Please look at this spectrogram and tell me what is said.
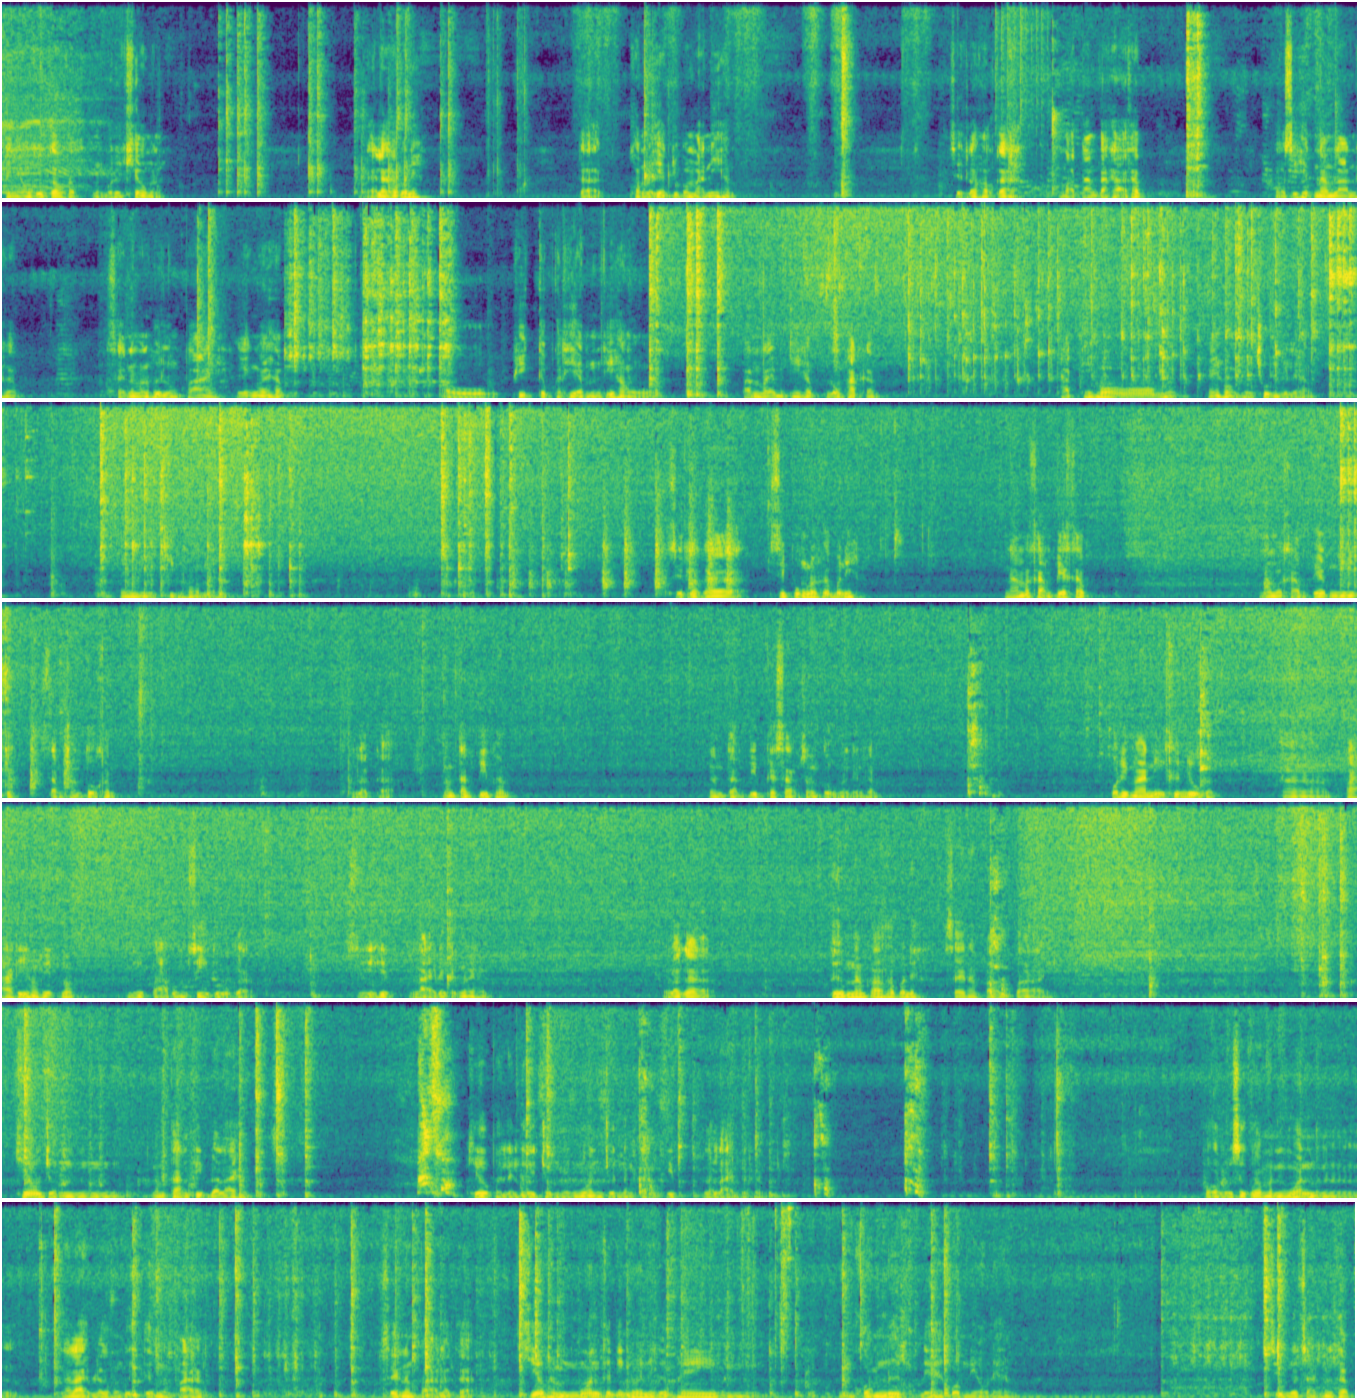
ขยาวคือเก่าครับเหมันบ่ถือเคี้ยวมัน ได้แล้วครับวันนี้ก็ความละเอียดอยู่ประมาณนี้ครับ เสร็จแล้วเขาก็มาตั้งกระทะครับเอาสิเห็ดน้ำร้านครับ ใส่น้ำมันพืชลงไปเล็กน้อยครับ เอาพริกกับกระเทียมที่เราปั่นไว้เมื่อกี้ครับลงผัดครับ ผัดให้หอมครับให้หอมให้ชุนไปเลยครับให้มีกลิ่นหอมนะครับ เสร็จแล้วก็สิปรุงรสครับวันนี้น้ำมะขามเปียกครับ น้ำมะขามเปียกนี่กับสามช้อนโต๊ะครับ แล้วก็น้ำตาลปี๊บครับ น้ำตาลปี๊บก็สามช้อนโต๊ะเหมือนกันครับ ปริมาณนี้ขึ้นอยู่กับปลาที่เราเฮ็ดเนาะนี่ปลาผมสีตัวก็สีเฮ็ดหลายเลยจังหน่อยครับ แล้วก็เติมน้ำเปล่าครับวันนี้ ใส่น้ำปลาลงไป เคี่ยวจนน้ำตาลปี๊บละลายครับ เคี่ยวไปเรื่อยๆจนมันง่วนจนน้ำตาลปี๊บละลายหมดครับ พอรู้สึกว่ามันง่วนมันละลายไปแล้วก็ผมก็อีกเติมน้ำปลาครับ ใส่น้ำปลาแล้วก็เคี่ยวให้มันง่วนขึ้นอีกหน่อยนึงครับให้มันมีความนืดได้ความเหนียวได้ครับ ชิมรสชาติมั้งครับ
